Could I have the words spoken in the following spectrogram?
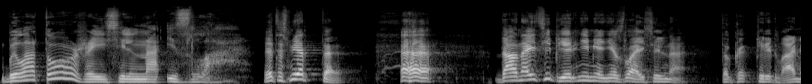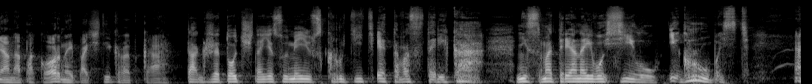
была тоже и сильна, и зла. Это смерть-то? Да она и теперь не менее зла и сильна. Только перед вами она покорна и почти кратка. Так же точно я сумею скрутить этого старика, несмотря на его силу и грубость.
